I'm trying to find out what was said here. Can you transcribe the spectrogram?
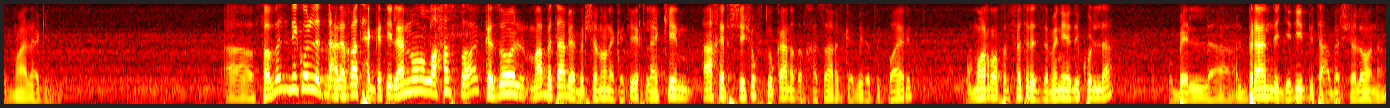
وما لاقينا. آه فبس دي كل التعليقات حقتي. لأنه أنا لاحظتها كزول ما بتابع برشلونة كثير لكن آخر شيء شفته كانت الخسارة الكبيرة ضد بايرن. ومرت الفترة الزمنية دي كلها وبال brand الجديد بتاع برشلونة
